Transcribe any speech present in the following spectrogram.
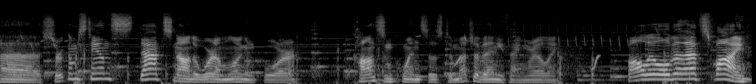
uh, circumstance? That's not the word I'm looking for consequences to much of anything, really. Fall a little bit, that's fine.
